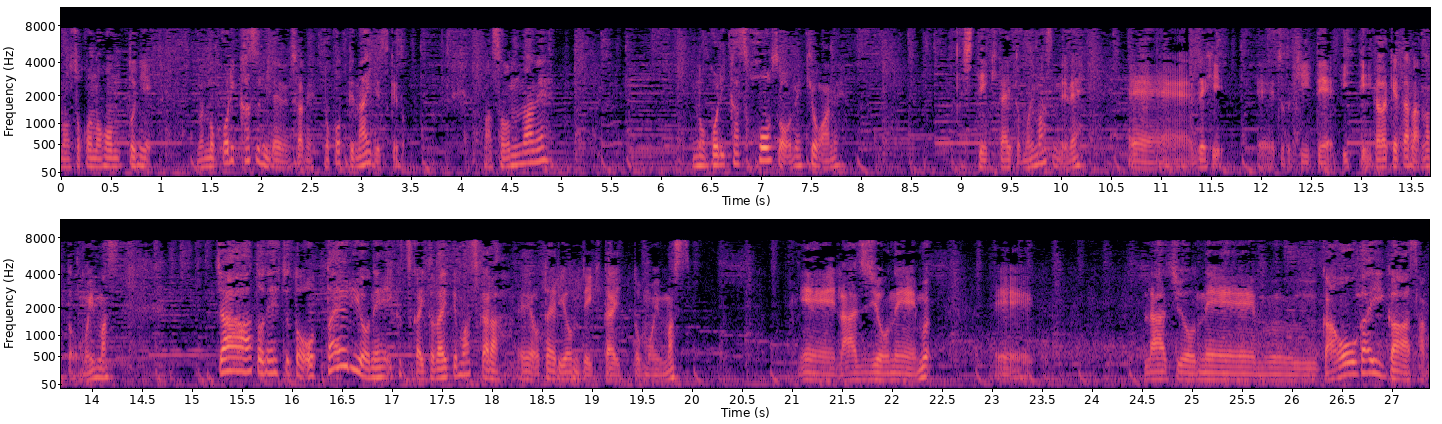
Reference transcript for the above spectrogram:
もうそこの本当に、ま、残り数みたいなのしかね、残ってないですけど、まあそんなね、残り数放送をね、今日はね、していきたいと思いますんでね、えー、ぜひ、えー、ちょっと聞いていっていただけたらなと思います。じゃあ、あとね、ちょっとお便りをね、いくつかいただいてますから、えー、お便り読んでいきたいと思います。えー、ラジオネーム、えー、ラジオネーム、ガオガイガーさん。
